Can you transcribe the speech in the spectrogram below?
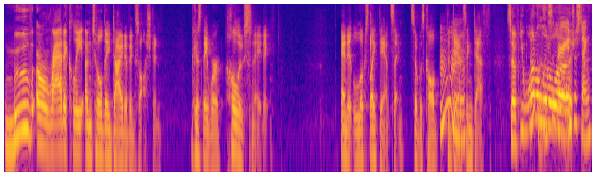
move erratically until they died of exhaustion because they were hallucinating. And it looked like dancing. So it was called the dancing death. So if you want a Mm. Oh, is little very uh, interesting.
